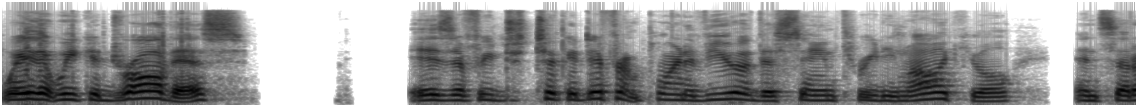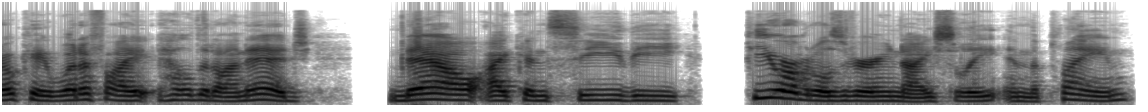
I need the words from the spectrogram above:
way that we could draw this is if we took a different point of view of the same 3D molecule and said, okay, what if I held it on edge? Now I can see the p orbitals very nicely in the plane.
